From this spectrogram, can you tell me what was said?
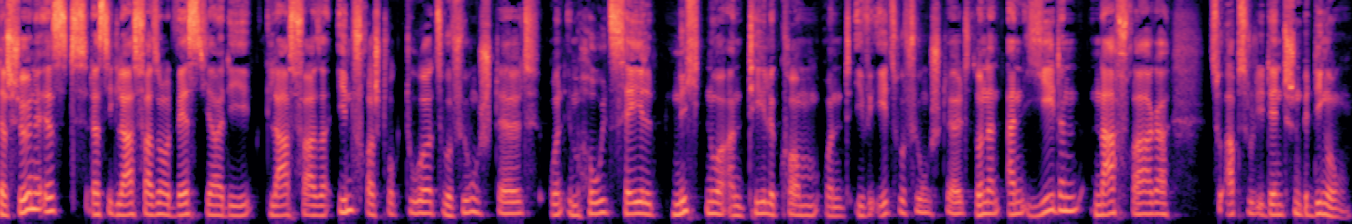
Das Schöne ist, dass die Glasfaser Nordwest ja die Glasfaserinfrastruktur zur Verfügung stellt und im Wholesale nicht nur an Telekom und IWE zur Verfügung stellt, sondern an jeden Nachfrager zu absolut identischen Bedingungen.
